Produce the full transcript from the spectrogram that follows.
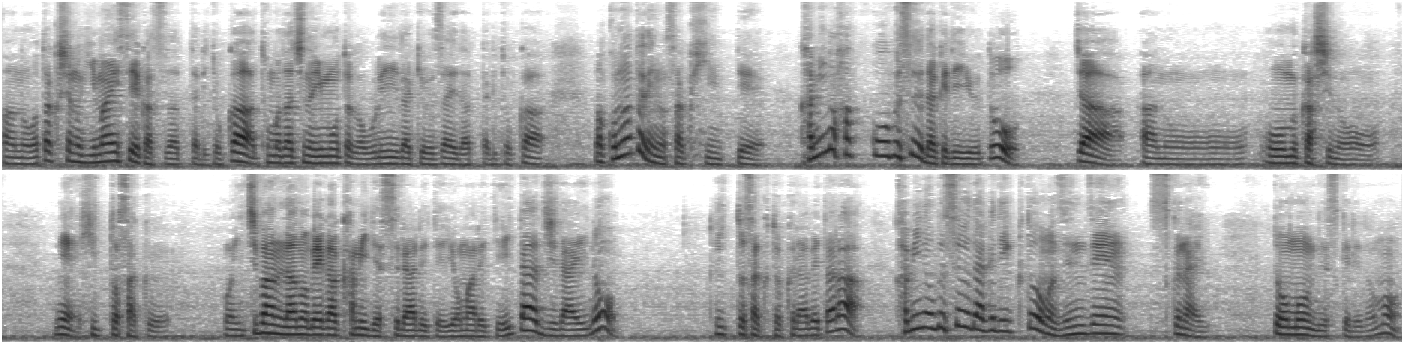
あの私の義妹生活だったりとか友達の妹が俺にだけうざいだったりとか、まあ、この辺りの作品って紙の発行部数だけで言うとじゃあ、あの大昔の、ね、ヒット作もう一番ラノベが紙ですられて読まれていた時代のヒット作と比べたら紙の部数だけでいくと、まあ、全然少ないと思うんですけれども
